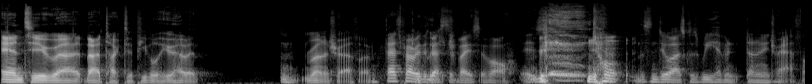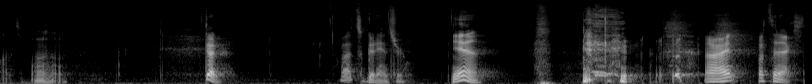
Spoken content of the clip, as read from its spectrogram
and to uh, not talk to people who haven't run a triathlon. That's probably the Complete best advice of all. Is don't listen to us because we haven't done any triathlons. Mm-hmm. Good. Well, that's a good answer. Yeah. All right. What's the next?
